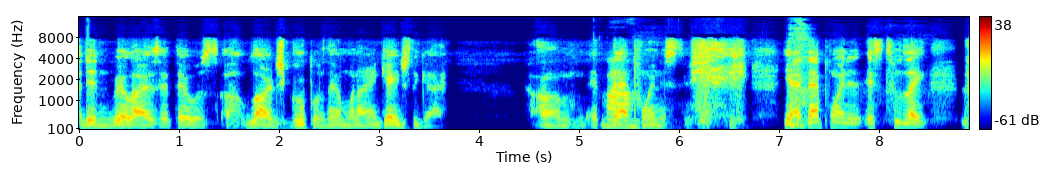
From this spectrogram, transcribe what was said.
I didn't realize that there was a large group of them when I engaged the guy. Um, at wow. that point, it's yeah. At that point, it's too late.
